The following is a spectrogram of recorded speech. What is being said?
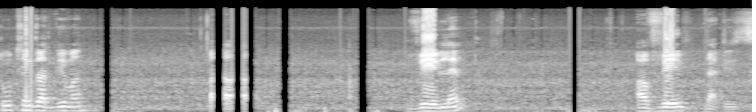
Two things are given. Uh, wavelength of wave that is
